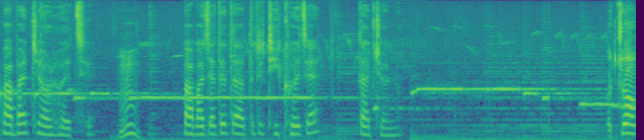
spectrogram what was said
বাবার জ্বর হয়েছে। হুম। বাবা যাতে তাড়াতাড়ি ঠিক হয়ে যায় তার জন্য। আচ্ছা।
